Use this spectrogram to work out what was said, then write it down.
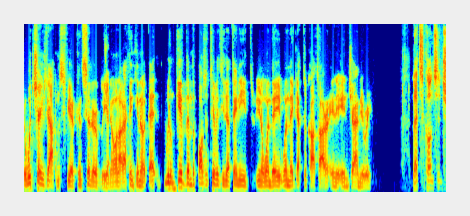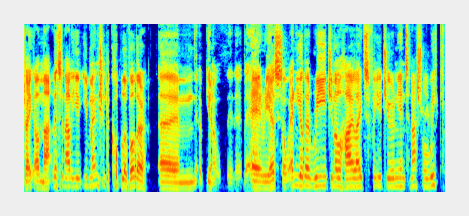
it would change the atmosphere considerably. You know, and I think you know it will give them the positivity that they need. You know, when they when they get to Qatar in, in January. Let's concentrate on that. Listen, Ali, you, you mentioned a couple of other um, you know areas. So, any other regional highlights for you during the international week?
